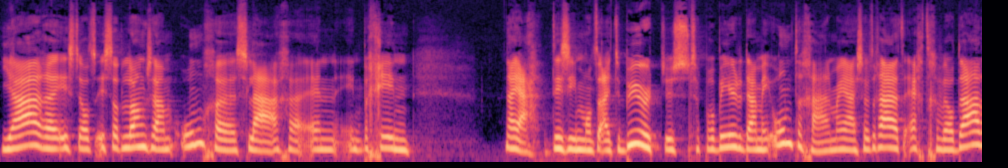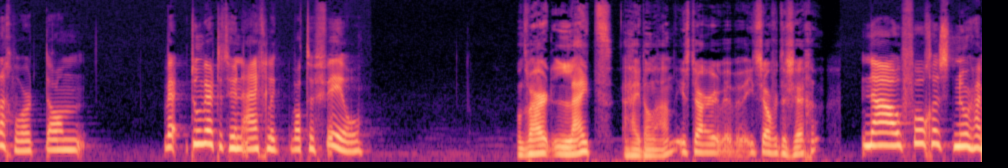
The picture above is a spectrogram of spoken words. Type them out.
jaren is dat, is dat langzaam omgeslagen. En in het begin, nou ja, het is iemand uit de buurt. Dus ze probeerden daarmee om te gaan. Maar ja, zodra het echt gewelddadig wordt, dan. Toen werd het hun eigenlijk wat te veel. Want waar leidt hij dan aan? Is daar iets over te zeggen? Nou, volgens Noor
